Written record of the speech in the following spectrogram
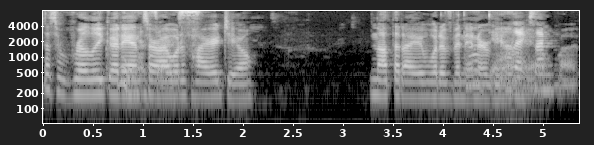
that's a really good, good answer answers. i would have hired you not that I would have been oh, interviewing. Thanks. I'm, but...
